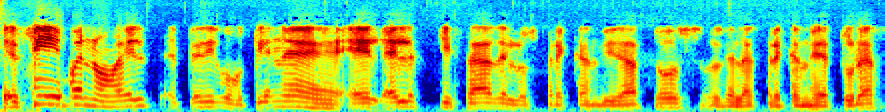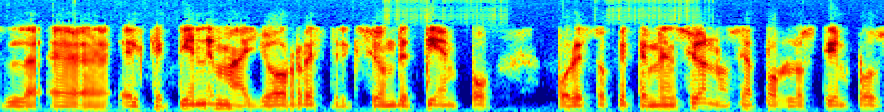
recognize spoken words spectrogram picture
Eh, sí, bueno, él, eh, te digo, tiene, él, él es quizá de los precandidatos, de las precandidaturas, eh, el que tiene mayor restricción de tiempo, por esto que te menciono, o sea, por los tiempos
